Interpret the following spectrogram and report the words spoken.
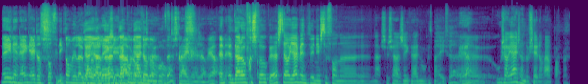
Nee, nee, nee, nee dat, dat vind ik dan weer leuk Ja, om ja, te lezen daar- en daar kom jij dan aan bod, te schrijven en zo, ja. En, en daarover gesproken, hè, stel jij bent minister van nou, Sociale Zekerheid, noem ik het maar even. Ja. Hoe zou jij zo'n dossier dan aanpakken?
